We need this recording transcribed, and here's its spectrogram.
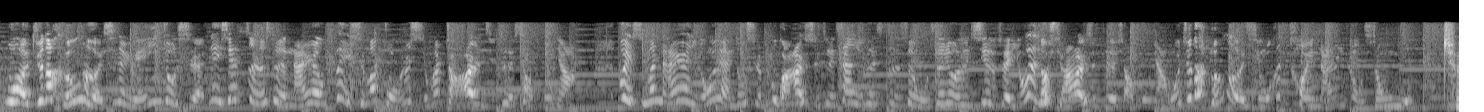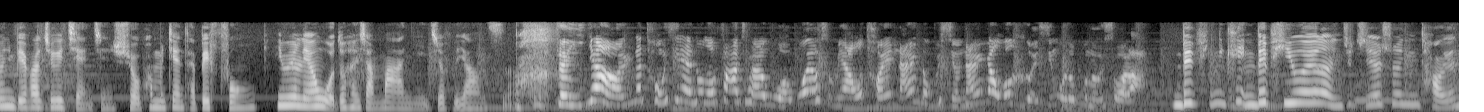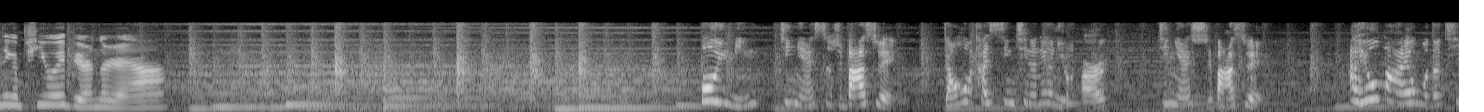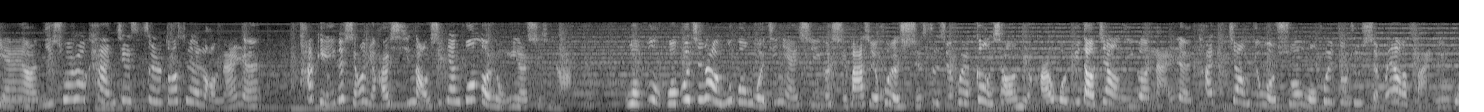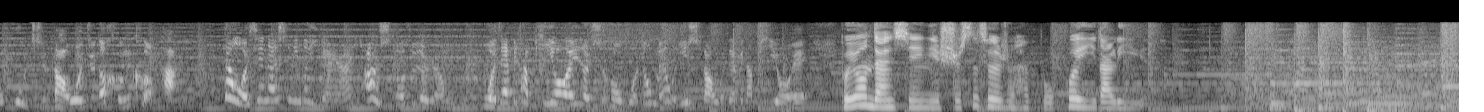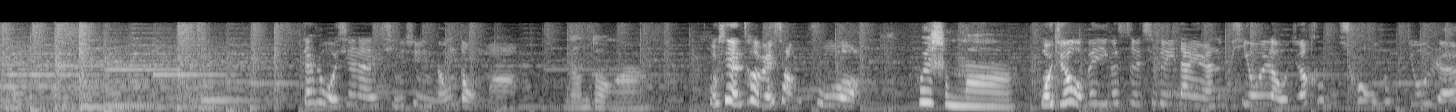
我觉得很恶心的原因就是那些四十岁的男人为什么总是喜欢找二十几岁的小姑娘？为什么男人永远都是不管二十岁、三十岁、四十岁、五十岁、六十岁、七十岁，永远都喜欢二十岁的小姑娘？我觉得很恶心，我很讨厌男人这种生物。求你别把这个剪进去，我怕我们电台被封，因为连我都很想骂你这副样子。怎样？人家同性恋都能发出来，我我有什么呀？我讨厌男人都不行，男人让我恶心我都不能说了。你被你可以你被 PUA 了，你就直接说你讨厌那个 PUA 别人的人啊。鲍玉明今年四十八岁，然后他性侵的那个女孩今年十八岁。哎呦妈呀，我的天呀！你说说看，这四十多岁的老男人，他给一个小女孩洗脑是件多么容易的事情啊！我不我不知道，如果我今年是一个十八岁或者十四岁或者更小的女孩，我遇到这样的一个男人，他这样给我说，我会做出什么样的反应？我不知道，我觉得很可怕。但我现在是一个俨然二十多岁的人，我在被他 PUA 的时候，我都没有意识到我在被他 PUA。不用担心，你十四岁的时候还不会意大利语呢。但是我现在的情绪你能懂吗？能懂啊。我现在特别想哭。为什么？我觉得我被一个四十七岁意大利人 PUA 了，我觉得很丑，很丢人。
